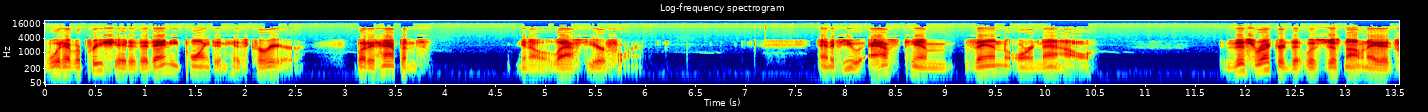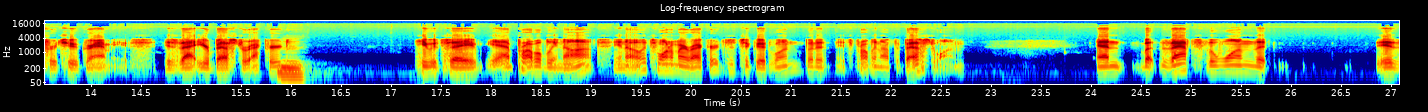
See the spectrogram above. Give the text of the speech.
would have appreciated at any point in his career, but it happened, you know, last year for him. And if you asked him then or now, this record that was just nominated for two Grammys, is that your best record? Mm he would say, "Yeah, probably not. You know, it's one of my records. It's a good one, but it, it's probably not the best one." And but that's the one that is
